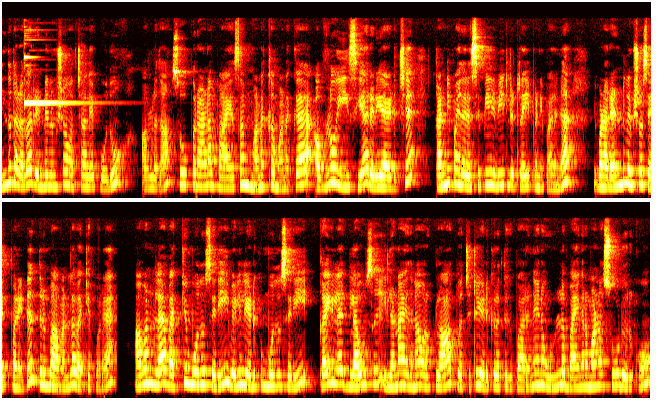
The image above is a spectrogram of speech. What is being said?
இந்த தடவை ரெண்டு நிமிஷம் வச்சாலே போதும். அவ்வளோதான் சூப்பரான பாயசம். மணக்க மணக்க அவ்வளோ ஈஸியாக ரெடி ஆகிடுச்சு கண்டிப்பாக இந்த ரெசிபியை வீட்டில் ட்ரை பண்ணி பாருங்கள் இப்போ நான் ரெண்டு நிமிஷம் செட் பண்ணிவிட்டு திரும்ப அவனில் வைக்க போகிறேன் அவனில் வைக்கும் போதும் சரி வெளியில் எடுக்கும் போதும் சரி கையில் க்ளவுஸு இல்லைனா எதனா ஒரு கிளாத் வச்சுட்டு எடுக்கிறதுக்கு பாருங்கள் ஏன்னா உள்ளே பயங்கரமான சூடு இருக்கும்.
